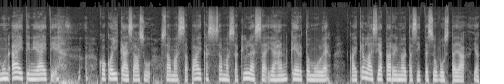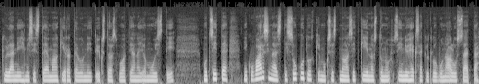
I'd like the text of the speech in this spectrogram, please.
Mun äitini äiti koko ikänsä asu samassa paikassa, samassa kylässä ja hän kertoi mulle kaikenlaisia tarinoita sitten suvusta ja, ja kylän ihmisistä ja mä oon kirjoitellut niitä 11-vuotiaana jo muistiin. Mutta sitten niin kuin varsinaisesti sukututkimuksesta mä oon sit kiinnostunut siinä 90-luvun alussa, että,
